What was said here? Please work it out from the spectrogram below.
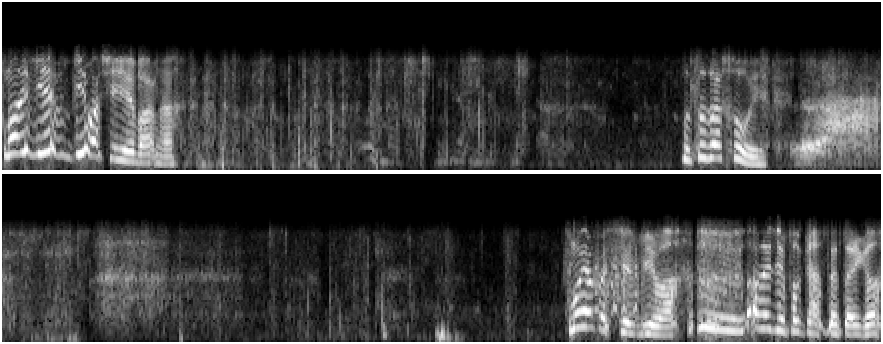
No i wie, wbiła się jebana. No co za chuj. Moja też się wbiła, ale nie pokażę tego.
